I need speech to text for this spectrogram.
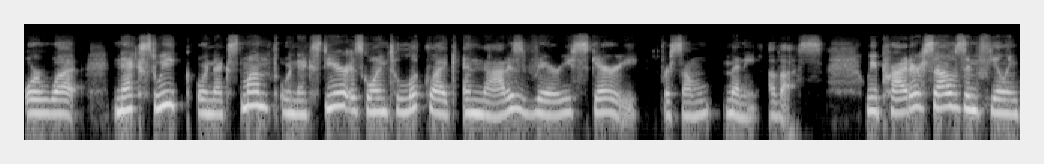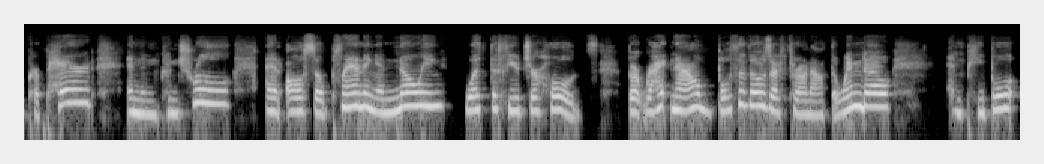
or what next week or next month or next year is going to look like. And that is very scary for so many of us. We pride ourselves in feeling prepared and in control and also planning and knowing what the future holds. But right now, both of those are thrown out the window, and people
